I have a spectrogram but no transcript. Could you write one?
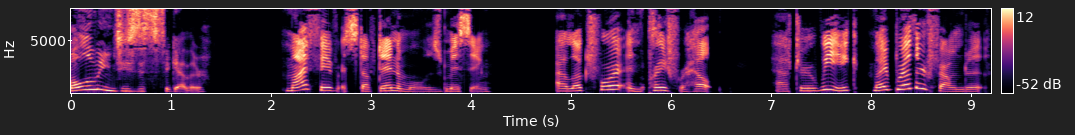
following Jesus together. My favorite stuffed animal was missing. I looked for it and prayed for help. After a week, my brother found it.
